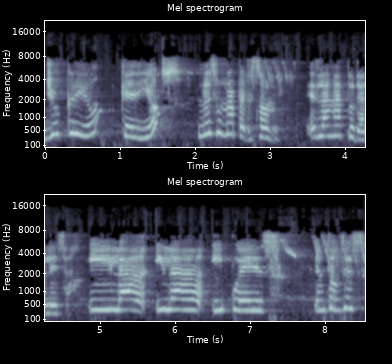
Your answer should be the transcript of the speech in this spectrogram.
yo creo que Dios no es una persona, es la naturaleza. Y la, y la, y pues, entonces,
